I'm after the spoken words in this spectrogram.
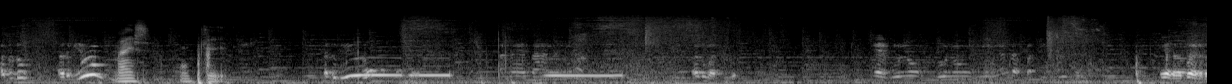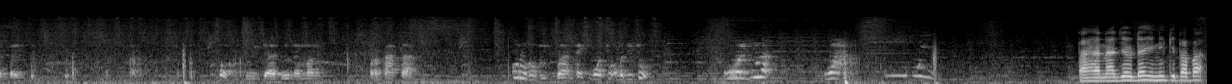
Aduh tuh, aduh biung, Nice. Oke. aduh biung. Tahan. Aduh mati gue. Eh, bunuh bunuh minyak dapat itu. Iya, poin. Wah, Dwi Dadu memang perkasa. Waduh, bantai semua cok sama cok. Wah, gila. Wah, wih. Tahan aja udah ini kita, Pak.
